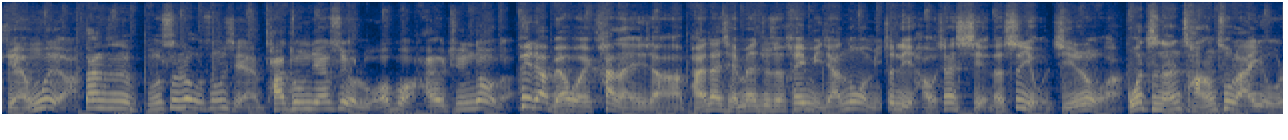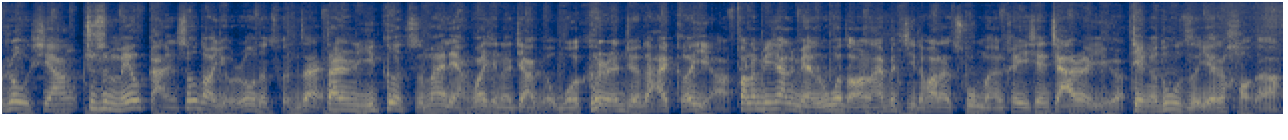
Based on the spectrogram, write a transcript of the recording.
咸味啊，但是不是肉松咸，它中间是有萝卜还有青豆的。配料表我也看了一下啊，排在前面就是黑米加糯米，这里好像写的是有鸡肉啊，我只能尝出来有肉香，就是没有感受到有肉的存在。但是一个只卖两块钱的价格，我个人觉得还可以啊，放到冰箱里面，如果早上来不及的话呢，出门可以先加热一个，垫个肚子也是好的啊。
